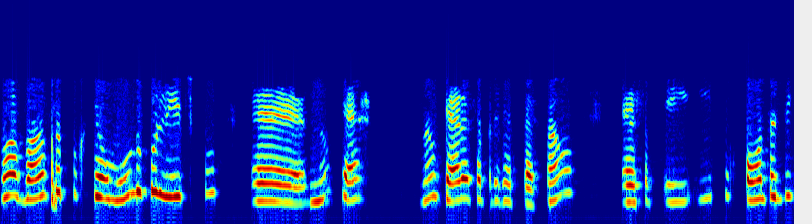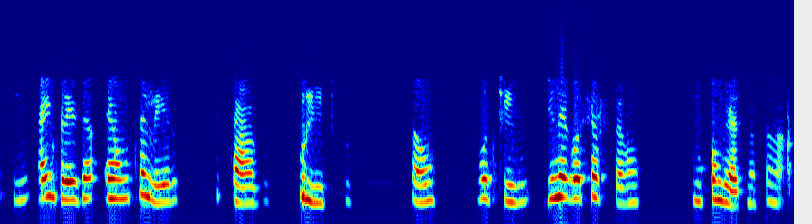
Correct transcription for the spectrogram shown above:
Não avança porque o mundo político é, não quer não quer essa privatização essa, e, e, por conta de que a empresa é um celeiro de cargos políticos são motivo de negociação no Congresso Nacional.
